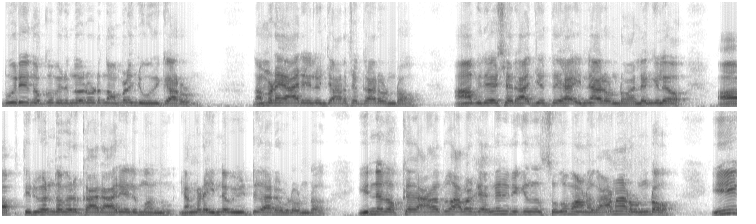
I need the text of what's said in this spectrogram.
ദൂരെ നിന്നൊക്കെ വരുന്നവരോട് നമ്മളും ചോദിക്കാറുണ്ട്. നമ്മുടെ ആരെങ്കിലും ചാർച്ചക്കാരുണ്ടോ? ആ വിദേശ രാജ്യത്തെ ഇന്നാരുണ്ടോ? അല്ലെങ്കിൽ ആ തിരുവനന്തപുരക്കാരെങ്കിലും വന്നു? ഞങ്ങളുടെ ഇന്ന വീട്ടുകാരവിടെ ഉണ്ട് ഇന്നതൊക്കെ അത് അവർക്ക് എങ്ങനെ ഇരിക്കുന്നത് സുഖമാണ്? കാണാറുണ്ടോ? ഈ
